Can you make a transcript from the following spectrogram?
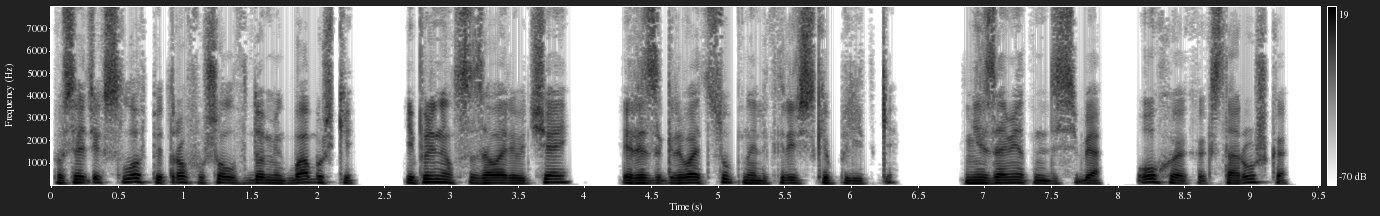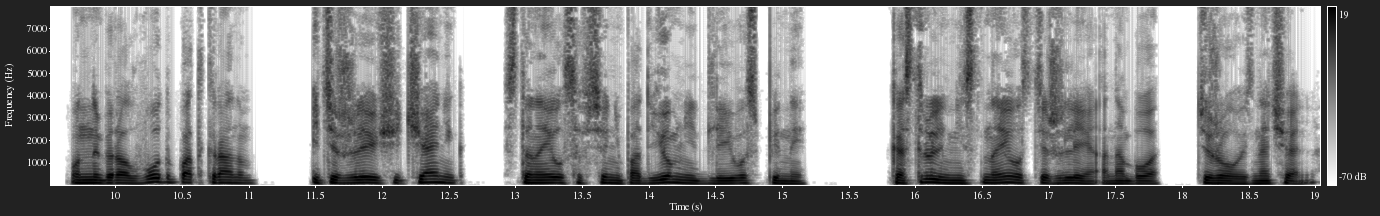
После этих слов Петров ушел в домик бабушки и принялся заваривать чай и разогревать суп на электрической плитке. Незаметно для себя, охуя, как старушка, он набирал воду под краном, и тяжелеющий чайник становился все неподъемнее для его спины. Кастрюля не становилась тяжелее, она была тяжелой изначально.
